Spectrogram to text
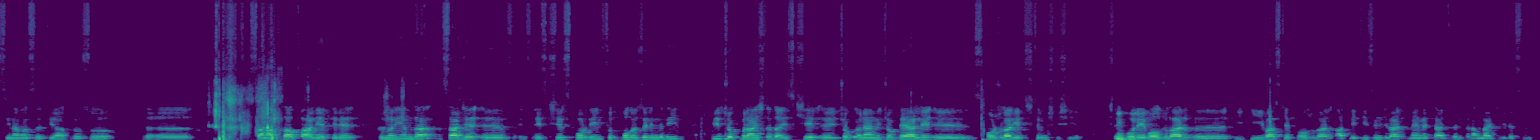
sineması, tiyatrosu, e, sanatsal faaliyetleri bunların yanında sadece e, Eskişehir spor değil, futbol özelinde değil birçok branşta da Eskişehir e, çok önemli, çok değerli e, sporcular yetiştirmiş bir şehir. İşte hı hı. voleybolcular, e, iyi basketbolcular, atletizmciler, Mehmet Terzileri falan belki bilirsin.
